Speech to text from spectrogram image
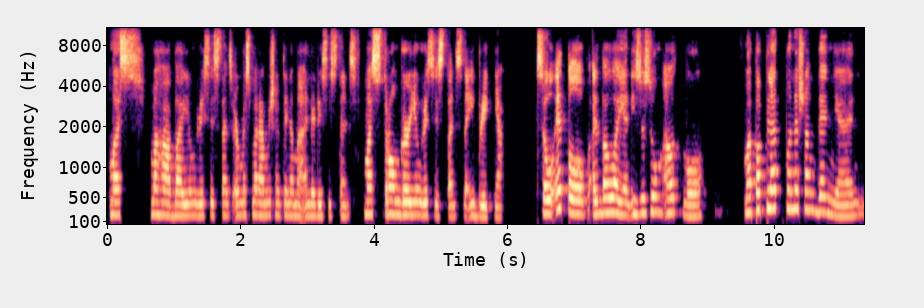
mas mahaba yung resistance or mas marami siyang tinamaan na resistance. Mas stronger yung resistance na i-break niya. So, eto, albawa yan, i-zoom out mo, mapaplat mo na siyang ganyan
